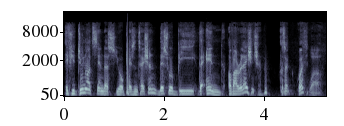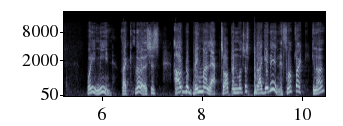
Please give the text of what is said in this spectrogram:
if you do not send us your presentation, this will be the end of our relationship. I was like, what? Wow. What do you mean? Like, no, it's just, I'll bring my laptop and we'll just plug it in. It's not like, you know,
